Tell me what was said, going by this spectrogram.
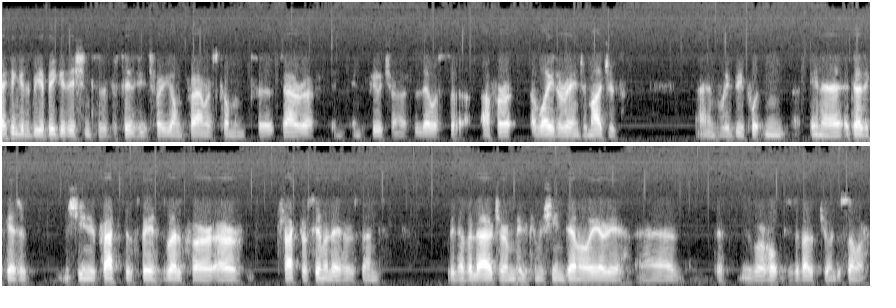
I, think it'll be a big addition to the facilities for young farmers coming to Darrara in, in the future, and it'll allow us to offer a wider range of modules. And we'll be putting in a, a dedicated machinery practical space as well for our tractor simulators, and we'll have a larger milking machine demo area. Uh, that we were hoping to develop during the summer.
